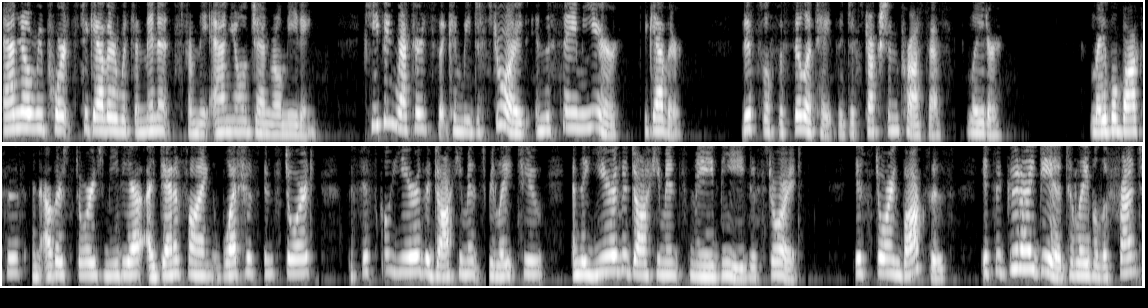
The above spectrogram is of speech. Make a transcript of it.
annual reports together with the minutes from the annual general meeting, keeping records that can be destroyed in the same year together. This will facilitate the destruction process later. Label boxes and other storage media identifying what has been stored, the fiscal year the documents relate to, and the year the documents may be destroyed. If storing boxes, it's a good idea to label the front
